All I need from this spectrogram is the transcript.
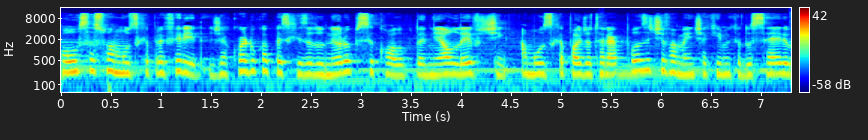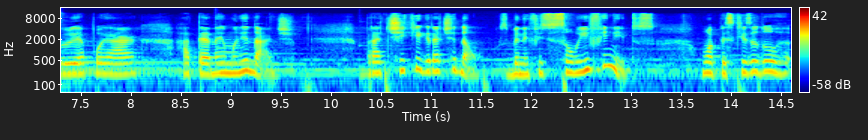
Ouça sua música preferida. De acordo com a pesquisa do neuropsicólogo Daniel Levitin, a música pode alterar positivamente a química do cérebro e apoiar até na imunidade. Pratique gratidão. Os benefícios são infinitos. Uma pesquisa do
